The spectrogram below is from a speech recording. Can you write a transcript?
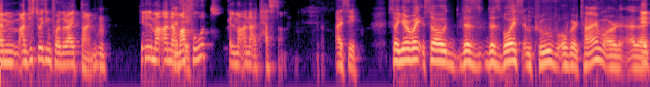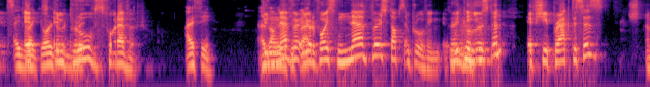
I'm I'm just waiting for the right time. Mhm. كل ما انا I ما see. فوت كل ما انا اتحسن. I see. So you're wait. So does does voice improve over time, or at an It, age it like yours? or does it- improves forever. I see. As you long as keep never your voice never stops improving. Whitney Houston, if she practices, sh- uh,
